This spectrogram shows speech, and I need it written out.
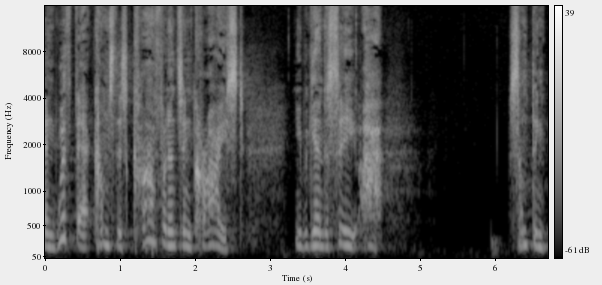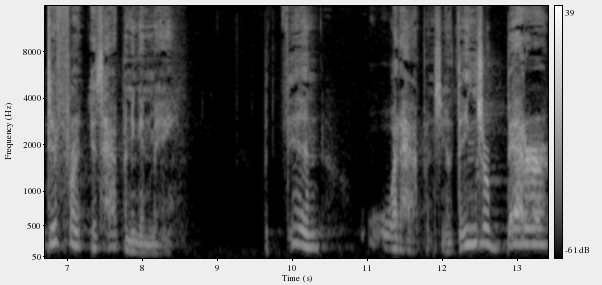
And with that comes this confidence in Christ. You begin to see, ah, Something different is happening in me. But then what happens? You know, things are better,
